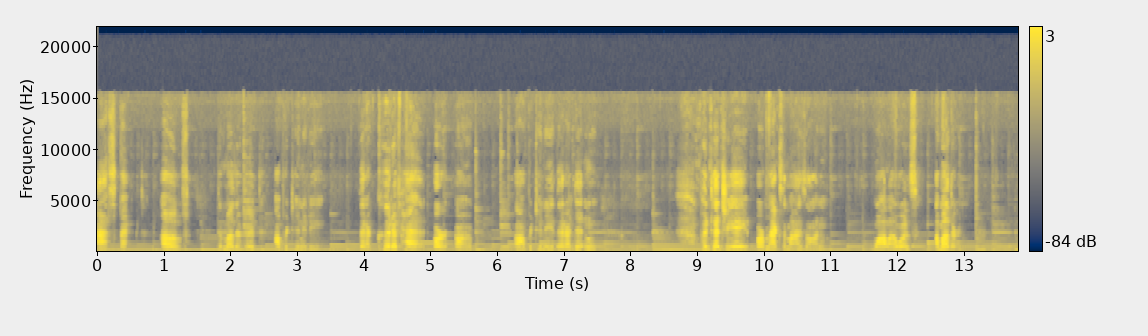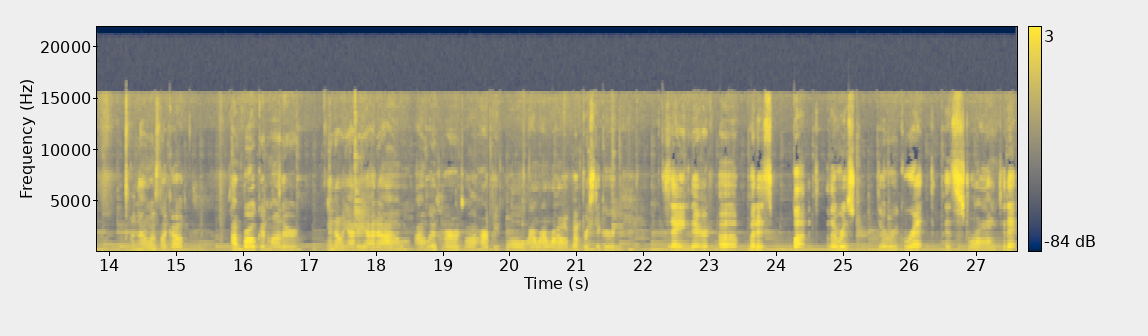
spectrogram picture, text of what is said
aspect of the motherhood opportunity that I could have had, or uh, opportunity that I didn't potentiate or maximize on while I was a mother. And I was like a, a broken mother you know, yada yada. I, I was hurt. I hurt people. Rah, rah, rah, bumper sticker saying there. Uh, but it's but the res- the regret is strong today.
